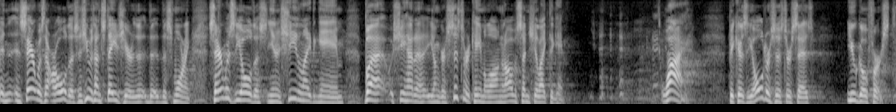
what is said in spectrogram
and Sarah was our oldest, and she was on stage here this morning. Sarah was the oldest. You know, she didn't like the game, but she had a younger sister who came along, and all of a sudden she liked the game. Why? Because the older sister says, You go first.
